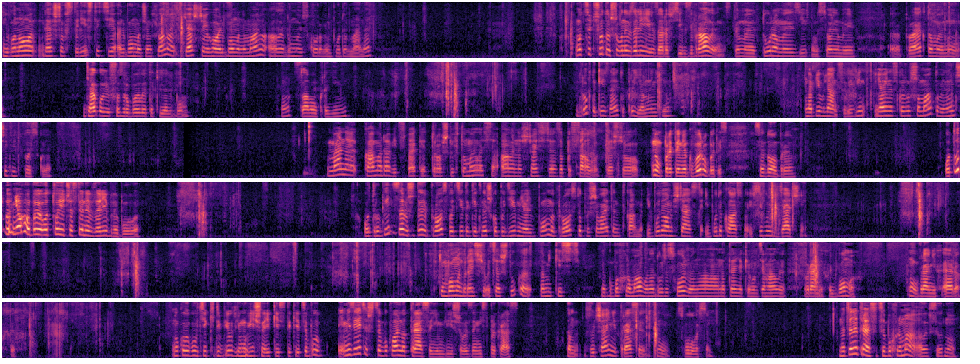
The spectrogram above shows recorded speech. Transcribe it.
І воно дещо в стилістиці альбому Джонхьона. Я ще його альбому не маю, але думаю, скоро він буде в мене. Ну, це чудо, що вони взагалі їх зараз всіх зібрали з тими турами, з їхніми сольними е, проектами. Ну, дякую, що зробили такий альбом. О, слава Україні! Друг такий, знаєте, приємненький. Напівглянцевий. Він, я і не скажу, що матовий, але він чуть відблискує. У мене камера від спеки трошки втомилася, але, на щастя, записало те, що ну, перед тим як вирубитись, це добре. Отут би в нього би от тої частини взагалі б не було. От робіть завжди просто ці такі книжкоподібні альбоми, просто пришивайте нитками. І буде вам щастя, і буде класно, і всі будуть вдячні. В Кімбома, до речі, оця штука, там якесь як бахрома, вона дуже схожа на, на те, як його вдягали в ранніх альбомах. Ну, в ранніх ерах тих. Ну, коли був тільки дебют, йому вічно якісь такі. Це було. Мені здається, що це буквально треси їм вішали замість прикрас. Там звичайні треси, ну, з волоссям. Ну це не треси, це бахрома, але все одно.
